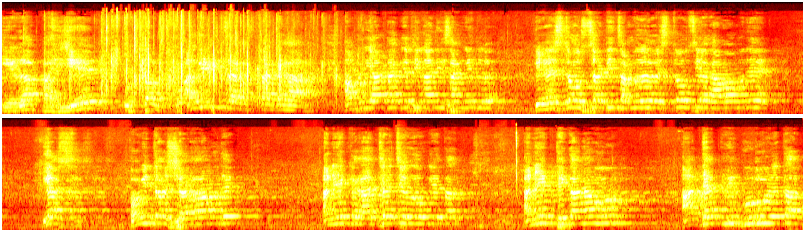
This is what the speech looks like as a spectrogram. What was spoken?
केला पाहिजे. उत्तम क्वालिटीचा रस्ता करा. आपण या टाके ठिकाणी सांगितलं की रेस्ट हाऊससाठी चांगलं रेस्ट हाऊस या गावामध्ये. या पवित्र शहरामध्ये अनेक राज्याचे लोक येतात अनेक ठिकाणाहून आध्यात्मिक गुरु येतात.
